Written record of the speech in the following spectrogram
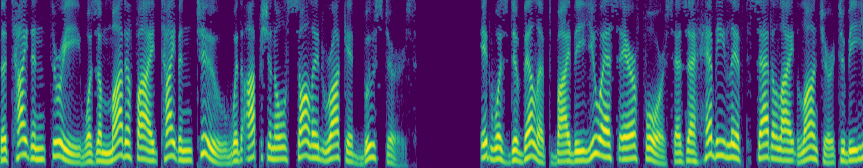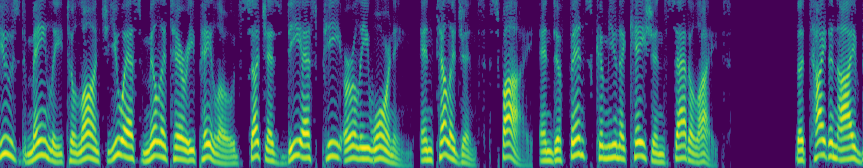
The Titan III was a modified Titan II with optional solid rocket boosters. It was developed by the U.S. Air Force as a heavy-lift satellite launcher to be used mainly to launch U.S. military payloads such as DSP early warning, intelligence spy, and defense communications satellites. The Titan IV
